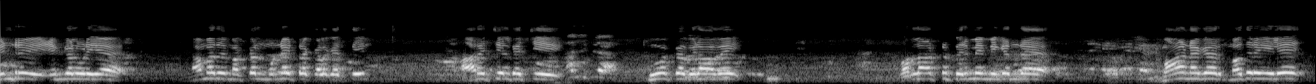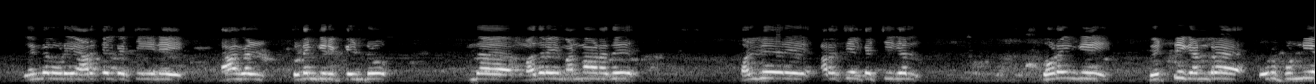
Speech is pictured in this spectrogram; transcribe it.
இன்று எங்களுடைய நமது மக்கள் முன்னேற்ற கழகத்தின் அரசியல் கட்சி துவக்க விழாவை வரலாற்று பெருமை மிகுந்த மாநகர் மதுரையிலே எங்களுடைய அரசியல் கட்சியினை நாங்கள் தொடங்கியிருக்கின்றோம். இந்த மதுரை மண்ணானது பல்வேறு அரசியல் கட்சிகள் தொடங்கி வெற்றி கன்ற ஒரு புண்ணிய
